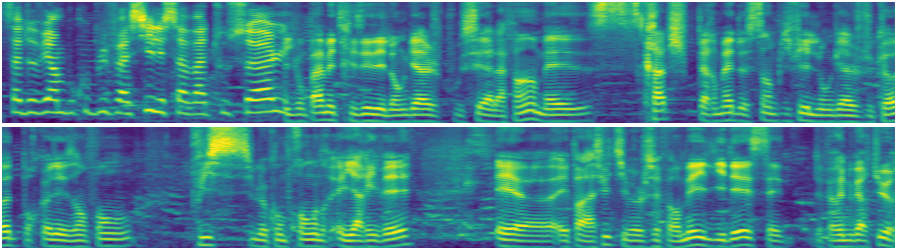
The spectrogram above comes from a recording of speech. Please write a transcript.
ça devient beaucoup plus facile et ça va tout seul. Ils vont pas maîtriser des langages poussés à la fin, mais Scratch permet de simplifier le langage du code pour que des enfants puissent le comprendre et y arriver. Et, euh, et par la suite, ils veulent se former. L'idée, c'est de faire une ouverture.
